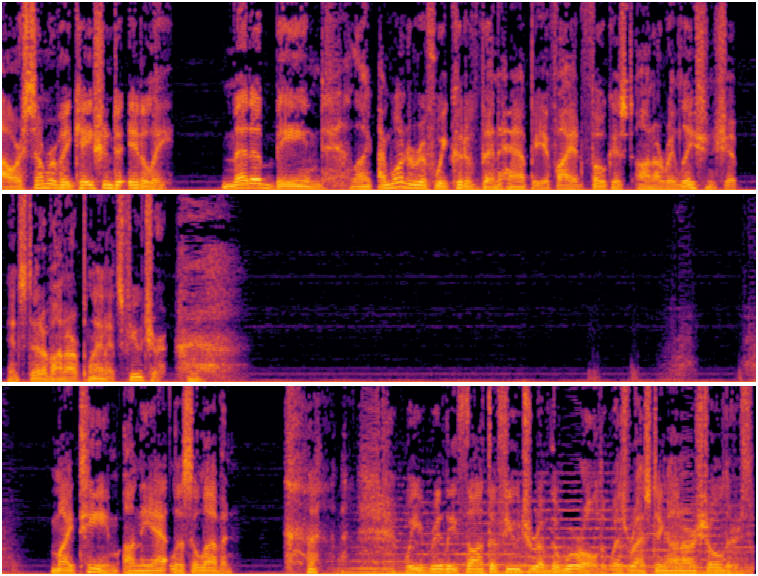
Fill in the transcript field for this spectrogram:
Our summer vacation to Italy. Meta beamed, like, I wonder if we could have been happy if I had focused on our relationship instead of on our planet's future. My team on the Atlas 11. we really thought the future of the world was resting on our shoulders.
